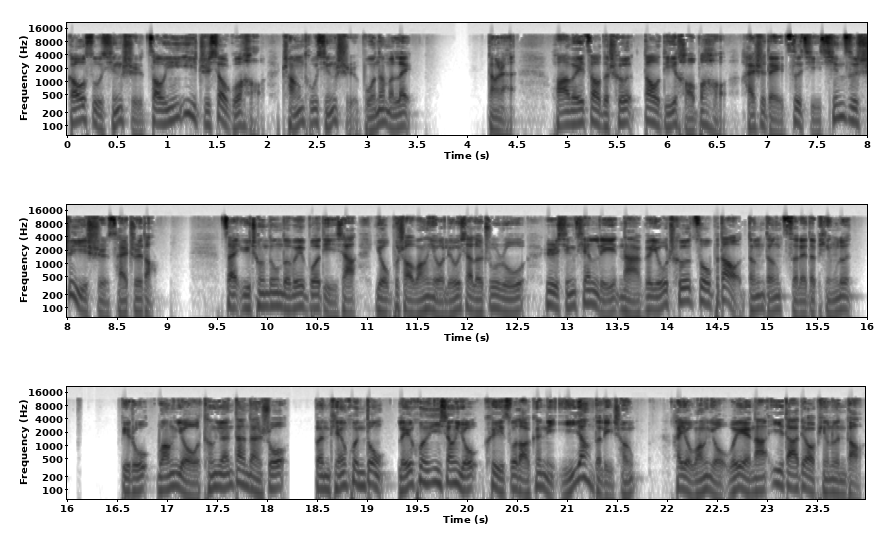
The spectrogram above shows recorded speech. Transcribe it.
高速行驶噪音抑制效果好，长途行驶不那么累。”当然，华为造的车到底好不好，还是得自己亲自试一试才知道。在余承东的微博底下，有不少网友留下了诸如“日行千里，哪个油车做不到”等等此类的评论。比如，网友藤原蛋蛋说：“本田混动雷混一箱油可以做到跟你一样的里程。”还有网友维也纳 E 大调评论道：“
